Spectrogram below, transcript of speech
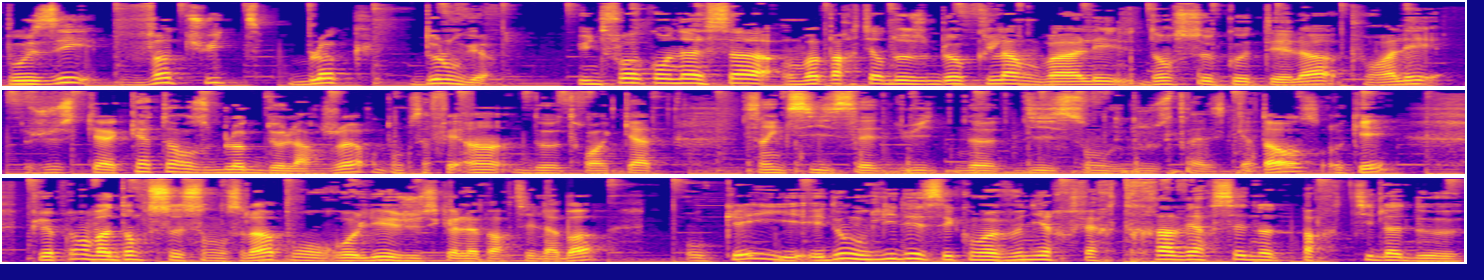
poser 28 blocs de longueur. Une fois qu'on a ça, on va partir de ce bloc là, on va aller dans ce côté là pour aller jusqu'à 14 blocs de largeur. Donc ça fait 1, 2, 3, 4, 5, 6, 7, 8, 9, 10, 11, 12, 13, 14. Ok. Puis après on va dans ce sens là pour relier jusqu'à la partie là-bas. Ok. Et donc l'idée c'est qu'on va venir faire traverser notre partie là de,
